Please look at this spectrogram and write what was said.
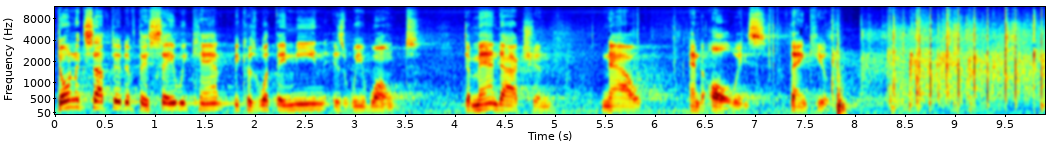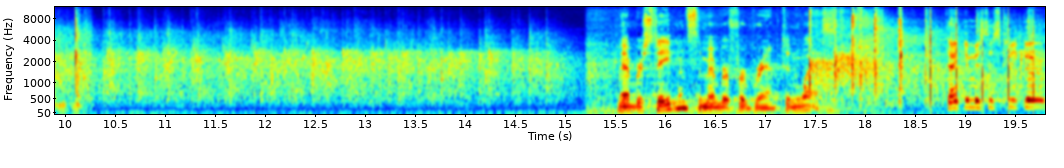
Don't accept it if they say we can't, because what they mean is we won't. Demand action, now and always. Thank you. Member statements. The member for Brampton West. Thank you, Mr. Speaker.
